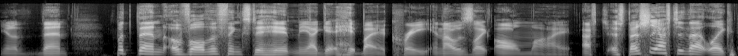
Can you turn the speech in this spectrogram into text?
you know then but then of all the things to hit me, I get hit by a crate and I was like, "Oh my." After especially after that like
